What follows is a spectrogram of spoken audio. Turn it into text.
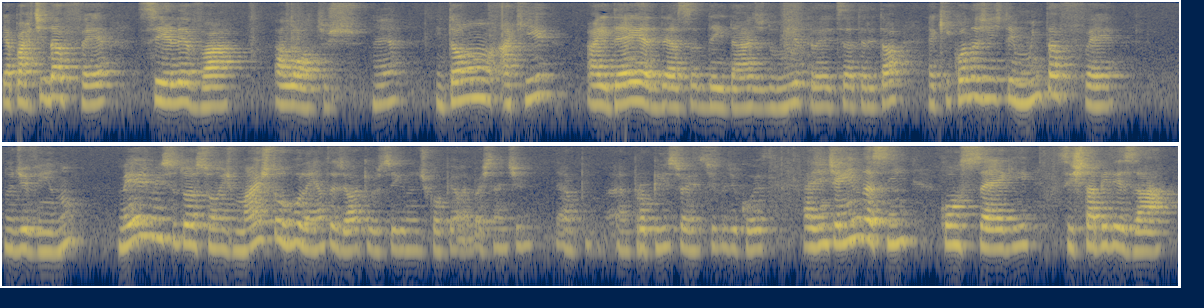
e a partir da fé se elevar a lotus, né? Então, aqui a ideia dessa deidade do Mitra, etc e tal, é que quando a gente tem muita fé no divino, mesmo em situações mais turbulentas, já que o signo de escorpião é bastante é, é propício a esse tipo de coisa, a gente ainda assim consegue se estabilizar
